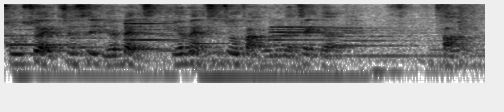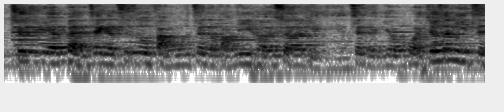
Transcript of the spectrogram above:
租税，就是原本原本自住房屋的这个。房就是原本这个自住房屋这个房地合一税二点零这个优惠，就是你只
